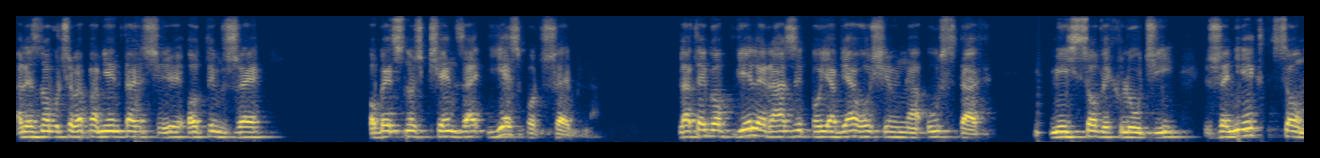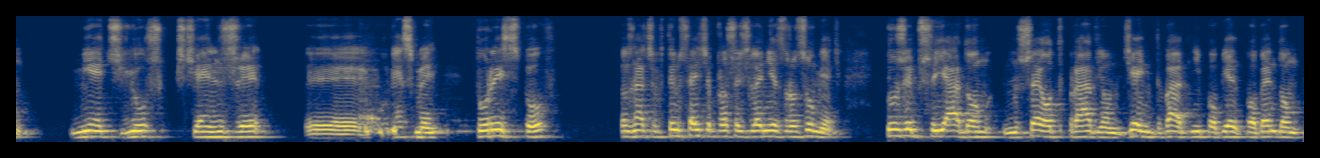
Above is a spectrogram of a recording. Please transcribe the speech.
Ale znowu trzeba pamiętać y, o tym, że obecność księdza jest potrzebna. Dlatego wiele razy pojawiało się na ustach miejscowych ludzi, że nie chcą mieć już księży, powiedzmy, turystów. To znaczy, w tym sensie, proszę źle nie zrozumieć, którzy przyjadą, mszę odprawią, dzień, dwa dni pobędą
